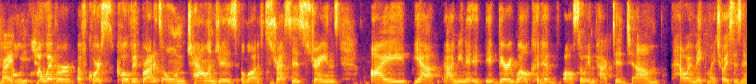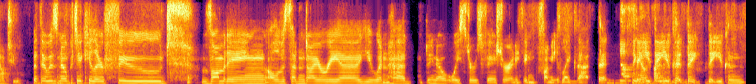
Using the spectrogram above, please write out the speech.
Right. Um, however, of course, COVID brought its own challenges, a lot of stresses, strains. I, yeah, I mean, it, it very well could have also impacted um, how I make my choices now too. But there was no particular food, vomiting, all of a sudden diarrhea. You wouldn't had, you know, oysters, fish, or anything funny like that. That nothing that you, that you could that, that you can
